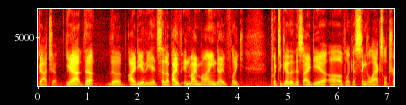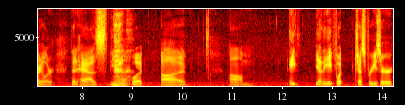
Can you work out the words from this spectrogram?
Gotcha. Yeah, the the idea that you had set up, I've in my mind, I've like put together this idea of like a single axle trailer that has the eight foot, uh, um, eight yeah, the eight foot chest freezer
